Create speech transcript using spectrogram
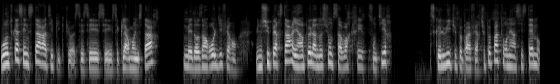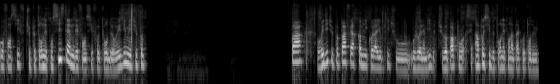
Ou en tout cas, c'est une star atypique. Tu vois, c'est clairement une star, mais dans un rôle différent. Une superstar, il y a un peu la notion de savoir créer son tir, ce que lui, tu peux pas faire. Tu peux pas tourner un système offensif. Tu peux tourner ton système défensif autour de Rudy, mais tu peux pas, Rudy, tu peux pas faire comme Nicolas Jokic ou, ou Joel Embiid. Tu veux pas pouvoir, c'est impossible de tourner ton attaque autour de lui.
